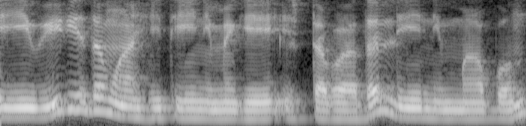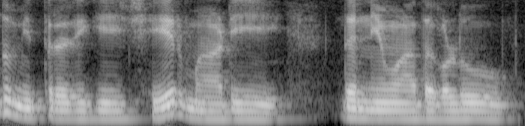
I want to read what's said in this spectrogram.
ಈ ವಿಡಿಯೋದ ಮಾಹಿತಿ ನಿಮಗೆ ಇಷ್ಟವಾದಲ್ಲಿ ನಿಮ್ಮ ಬಂಧು ಮಿತ್ರರಿಗೆ ಶೇರ್ ಮಾಡಿ. ಧನ್ಯವಾದಗಳು.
